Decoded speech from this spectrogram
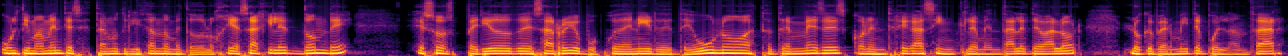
últimamente se están utilizando metodologías ágiles donde esos periodos de desarrollo pues, pueden ir desde uno hasta tres meses con entregas incrementales de valor, lo que permite pues, lanzar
